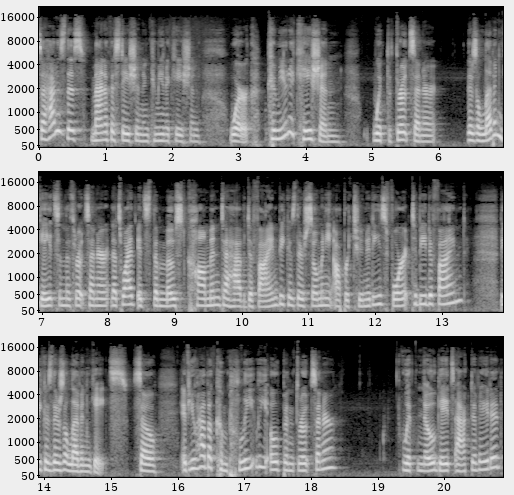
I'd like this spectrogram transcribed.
So, how does this manifestation and communication work? Communication with the throat center there's 11 gates in the throat center. That's why it's the most common to have defined because there's so many opportunities for it to be defined because there's 11 gates. So if you have a completely open throat center, with no gates activated,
